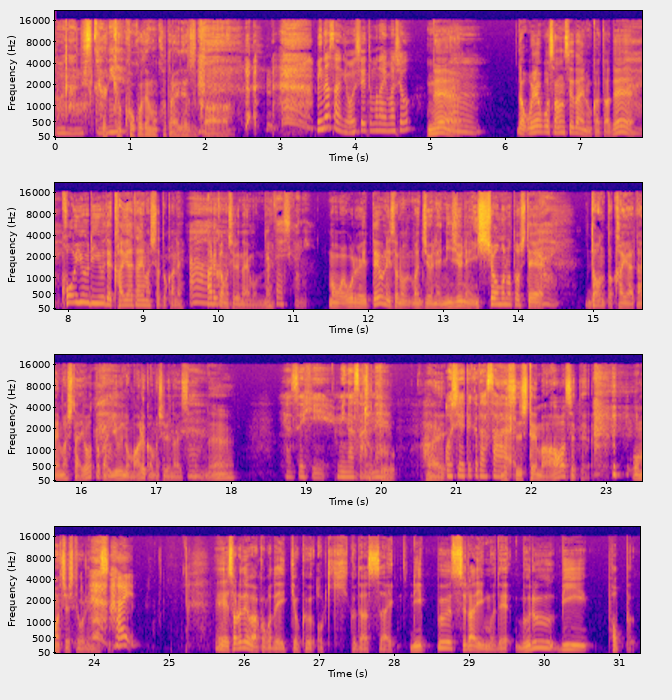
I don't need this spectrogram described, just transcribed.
どうなんですかね結。局ここでも答え出ずか 皆さんに教えてもらいましょう。ねえ、うん。だ親御さん世代の方で、はいこういう理由で買い与えましたとかねあるかもしれないもんね。確かに。まあ、俺が言ったようにその、まあ、10年20年一生ものとして、はいドンと買い与えましたよとかいうのもあるかもしれないですもんね。いや、ぜひ皆さちょっんね、とはい教えてください。メッセージテーマ合わせてお待ちしております。はい。えーそれではここで一曲お聴きください。リップスライムでブルービーポップ。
